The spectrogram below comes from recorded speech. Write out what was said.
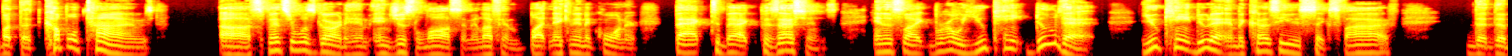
But the couple times uh, Spencer was guarding him and just lost him and left him butt naked in the corner, back to back possessions. And it's like, bro, you can't do that. You can't do that. And because he is six five, the the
